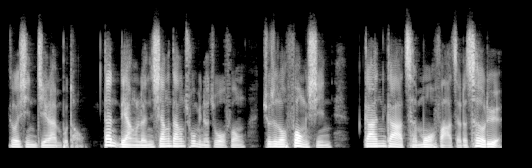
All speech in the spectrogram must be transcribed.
个性截然不同，但两人相当出名的作风就是都奉行 尴尬沉默法则的策略。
